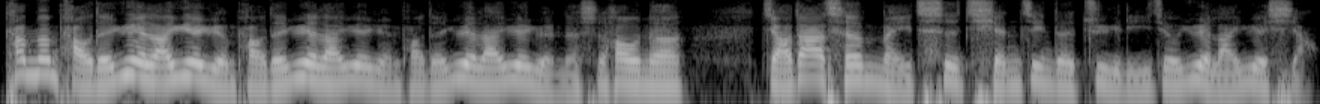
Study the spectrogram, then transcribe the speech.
他们跑得越来越远，跑得越来越远，跑得越来越远的时候呢，脚踏车每次前进的距离就越来越小，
